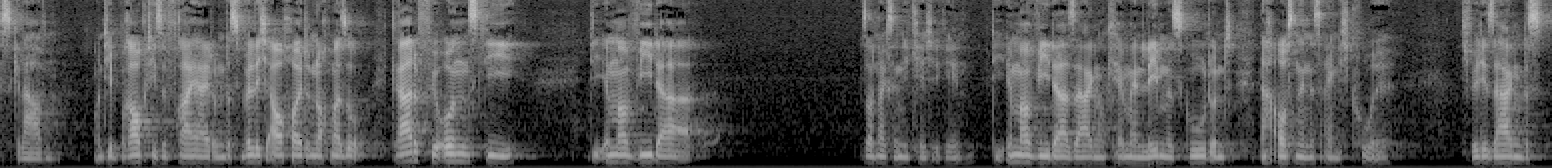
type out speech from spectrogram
Sklaven und ihr braucht diese Freiheit. Und das will ich auch heute nochmal so, gerade für uns, die, die immer wieder sonntags in die Kirche gehen, die immer wieder sagen, okay, mein Leben ist gut und nach außen hin ist eigentlich cool. Ich will dir sagen, dass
